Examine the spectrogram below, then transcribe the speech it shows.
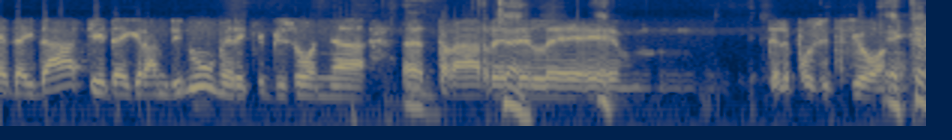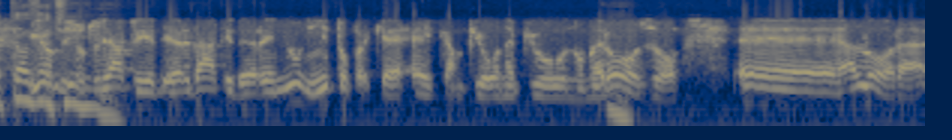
è, dai dati e dai grandi numeri che bisogna eh, trarre certo. delle... Delle posizioni. Io ci... ho studiato i dati del Regno Unito perché è il campione più numeroso. Eh, allora,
